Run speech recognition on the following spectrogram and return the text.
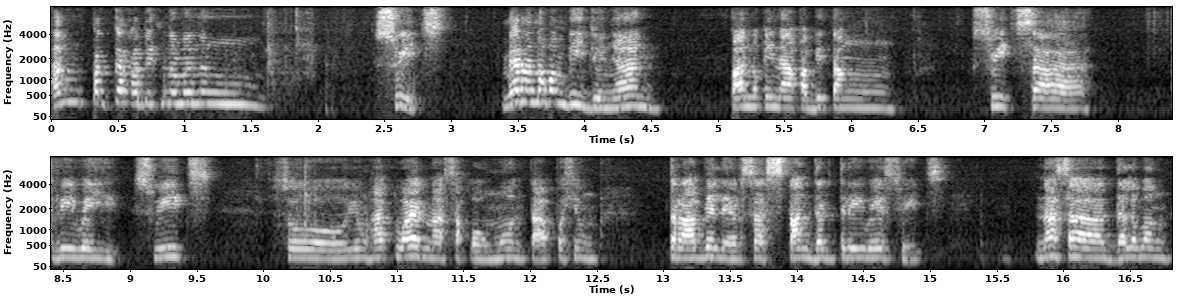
ang pagkakabit naman ng switch, meron akong video niyan. Paano kinakabit ang switch sa three-way switch. So, yung hot wire nasa common, tapos yung traveler sa standard three-way switch, nasa dalawang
